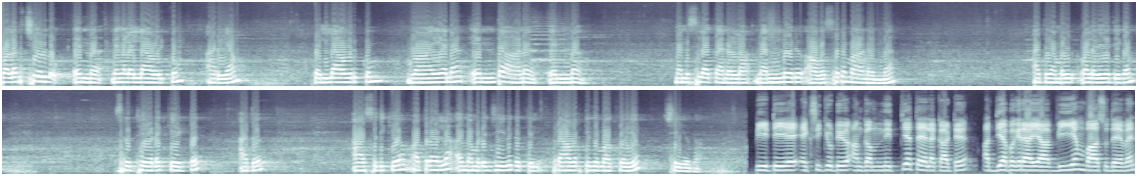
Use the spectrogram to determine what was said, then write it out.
വളർച്ചയുള്ളൂ എന്ന് നിങ്ങളെല്ലാവർക്കും അറിയാം. എല്ലാവർക്കും വായന എന്താണ് എന്ന് മനസ്സിലാക്കാനുള്ള നല്ലൊരു അവസരമാണെന്ന് അത് നമ്മൾ വളരെയധികം ശ്രദ്ധയോടെ കേട്ട് അത് ആസ്വദിക്കുക. മാത്രമല്ല അത് നമ്മുടെ ജീവിതത്തിൽ പ്രാവർത്തികമാക്കുകയും ചെയ്യുക. പി ടി എ എക്സിക്യൂട്ടീവ് അംഗം നിത്യ തേലക്കാട്ട് അധ്യാപകരായ വി എം വാസുദേവൻ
